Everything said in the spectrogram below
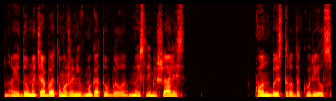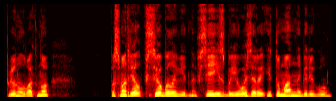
но и думать об этом уже не в моготу было, мысли мешались. Он быстро докурил, сплюнул в окно, посмотрел, все было видно, все избы и озеро, и туман на берегу,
